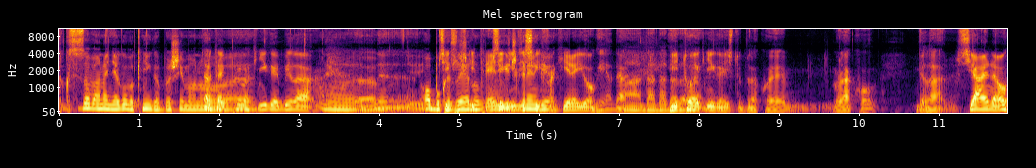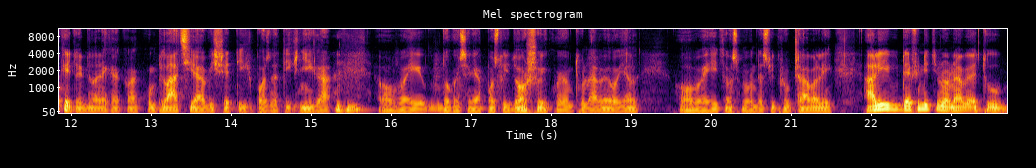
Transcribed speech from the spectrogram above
Kako se zove ona njegova knjiga, baš ima ono... Da, taj prva knjiga je bila ono, ne, obuka za jednu trening psihički trening. fakira i jogija, da. A, da, da, da. I to da, je da. knjiga isto bila koja je onako bila sjajna, ok, to je bila nekakva kompilacija više tih poznatih knjiga mm -hmm. ovaj, do koje sam ja posle i došao i koje on tu naveo, jel? Ovaj, to smo onda svi proučavali, ali definitivno naveo je tu,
